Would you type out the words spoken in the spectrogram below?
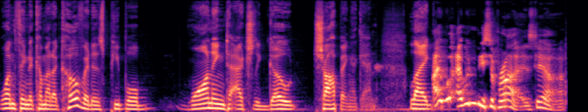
one thing to come out of COVID is people wanting to actually go shopping again. Like, I w- I wouldn't be surprised. Yeah,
